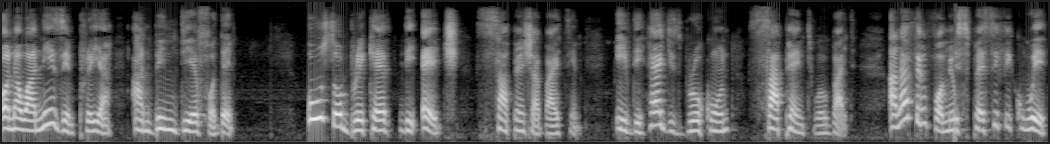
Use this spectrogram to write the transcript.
on our knees in prayer and being there for them. Whoso breaketh the edge, serpent shall bite him. If the hedge is broken, serpent will bite. And I think for me, the specific way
